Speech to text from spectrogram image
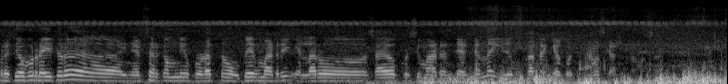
ಪ್ರತಿಯೊಬ್ಬರು ರೈತರು ನೆಟ್ಸರ್ ಕಂಪ್ನಿ ಪ್ರಾಡಕ್ಟ್ನ ಉಪಯೋಗ ಮಾಡ್ರಿ. ಎಲ್ಲರೂ ಸಾವಯವ ಕೃಷಿ ಮಾಡ್ರಿ ಅಂತ ಹೇಳ್ಕೊಂಡು ಇದ್ರ ಮುಖಾಂತರ ಕೇಳ್ಕೊತೀವಿ ನಮಸ್ಕಾರ. ನಮಸ್ಕಾರ.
